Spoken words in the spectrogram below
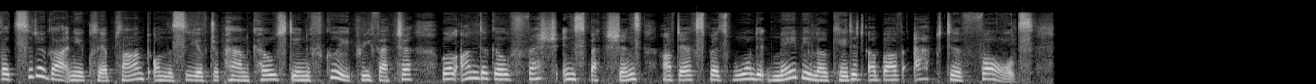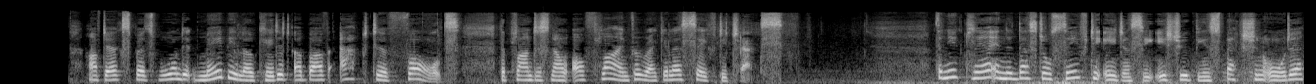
The Tsuruga nuclear plant on the Sea of Japan coast in Fukui prefecture will undergo fresh inspections after experts warned it may be located above active faults. After experts warned it may be located above active faults. The plant is now offline for regular safety checks. The Nuclear and Industrial Safety Agency issued the inspection order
